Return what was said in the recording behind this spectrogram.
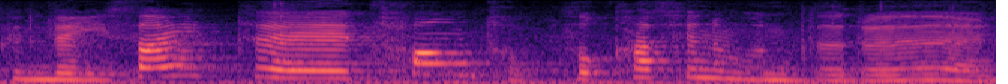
근데 이 사이트에 처음 접속하시는 분들은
